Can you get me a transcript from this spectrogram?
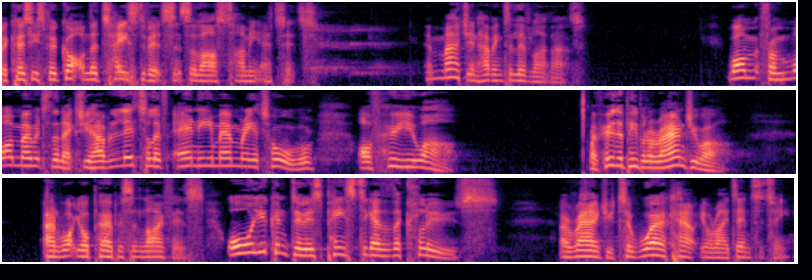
because he's forgotten the taste of it since the last time he ate it. Imagine having to live like that. One, from one moment to the next, you have little, if any, memory at all of who you are, of who the people around you are, and what your purpose in life is. All you can do is piece together the clues around you to work out your identity.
